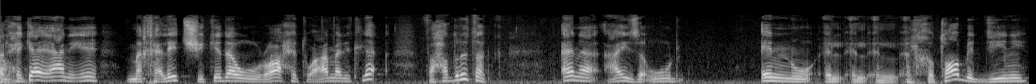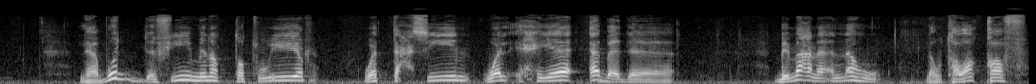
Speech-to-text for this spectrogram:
فالحكاية يعني إيه ما خلتش كده وراحت وعملت لأ فحضرتك أنا عايز أقول إنه ال ال ال الخطاب الديني لابد فيه من التطوير والتحسين والإحياء أبدا بمعنى أنه لو توقف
